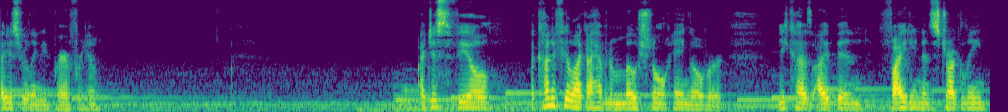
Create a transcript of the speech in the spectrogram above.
I just really need prayer for him. I just feel, I kind of feel like I have an emotional hangover because I've been fighting and struggling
